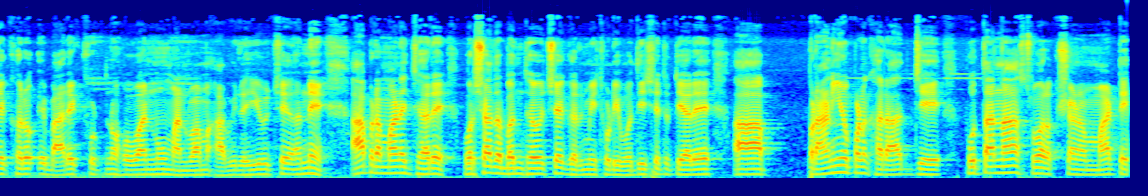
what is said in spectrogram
જે ખરો એ બારેક ફૂટનો હોવાનું માનવામાં આવી રહ્યું છે અને આ પ્રમાણે જ્યારે વરસાદ બંધ થયો છે, ગરમી થોડી વધી છે, તો ત્યારે આ પ્રાણીઓ પણ ખરા જે પોતાના સ્વરક્ષણ માટે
